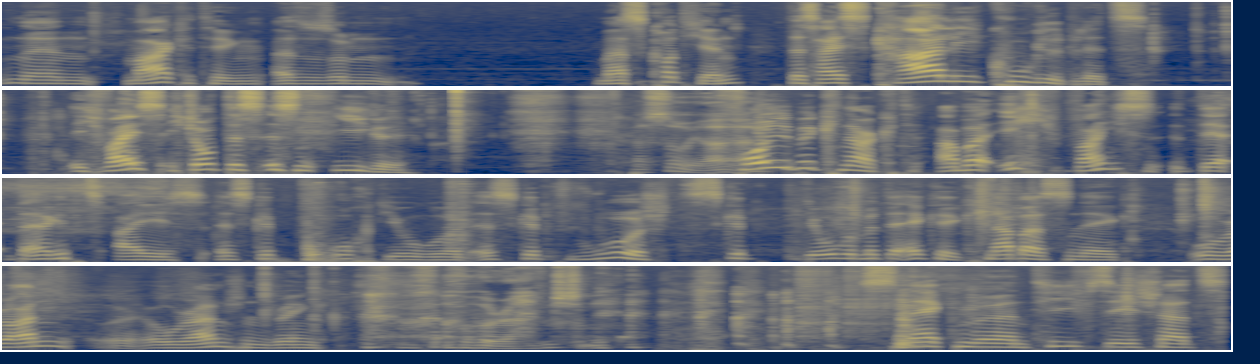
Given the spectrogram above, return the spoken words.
ein Marketing, also so ein Maskottchen, das heißt Kali Kugelblitz. Ich weiß, ich glaube, das ist ein Igel. ach so, ja. ja. Voll beknackt. Aber ich weiß, der, da gibt's Eis, es gibt Fruchtjoghurt, es gibt Wurst, es gibt Joghurt mit der Ecke, Knabbersnack, Oran Orangendrink, Orangen. Snackmöhren, Tiefseeschatz.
